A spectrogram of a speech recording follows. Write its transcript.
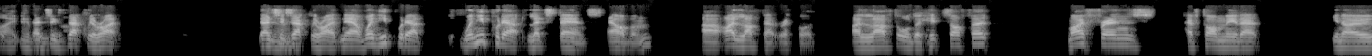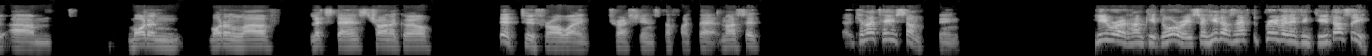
right. That's time. exactly right. That's you know. exactly right. Now, when he put out when he put out Let's Dance album, uh, I loved that record. I loved all the hits off it. My friends have told me that, you know, um, modern modern love Let's Dance, China Girl, they're too throwaway and trashy and stuff like that. And I said, uh, Can I tell you something? He wrote Hunky Dory, so he doesn't have to prove anything to you, does he?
